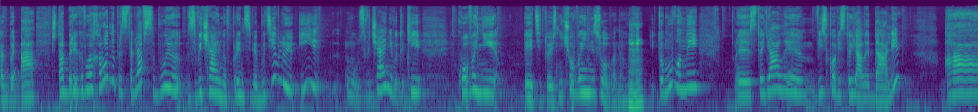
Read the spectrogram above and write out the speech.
якби, а штаб берегової охорони представляв собою звичайну в принципі будівлю і ну, звичайні такі ковані еті, тобто нічого воєнізованого. uh І тому вони е, стояли, військові стояли далі. А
